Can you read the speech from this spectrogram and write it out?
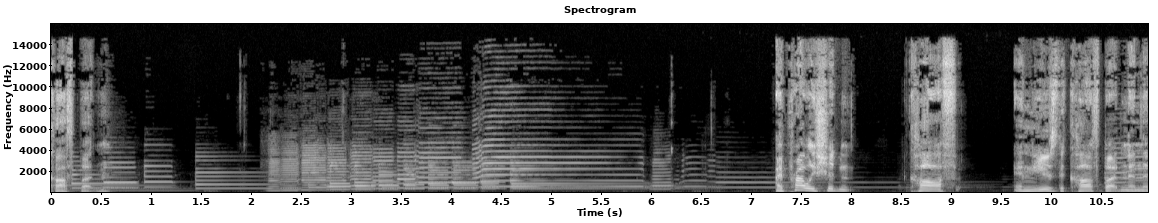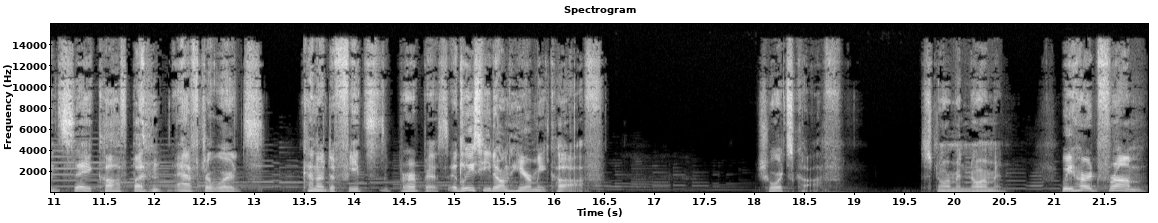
Cough button. I probably shouldn't cough and use the cough button and then say cough button afterwards. Kind of defeats the purpose. At least you don't hear me cough. Schwarzkopf. Stormin' Norman. We heard from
